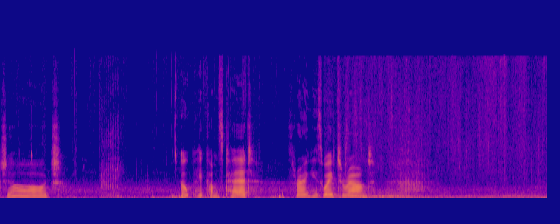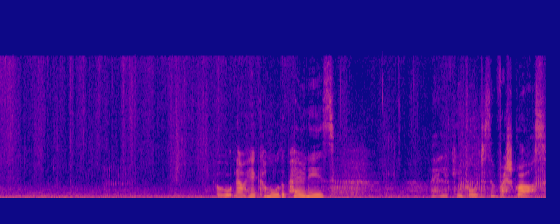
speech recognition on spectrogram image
Charge. Oh, here comes Ted, throwing his weight around. Oh, now here come all the ponies. Looking forward to some fresh grass.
